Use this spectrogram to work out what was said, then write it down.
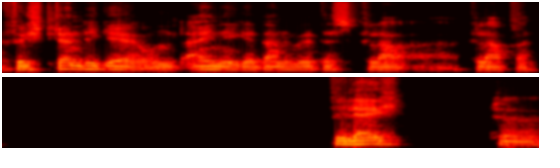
verständige und einige, dann wird es kla äh, klappen. Vielleicht äh,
